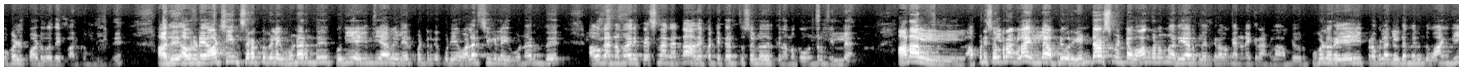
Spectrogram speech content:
புகழ் பாடுவதை பார்க்க முடியுது. அது அவருடைய ஆட்சியின் சிறப்புகளை உணர்ந்து புதிய இந்தியாவில் ஏற்பட்டிருக்கக்கூடிய வளர்ச்சிகளை உணர்ந்து அவங்க அந்த மாதிரி பேசுனாங்கன்னா அதை பற்றி கருத்து சொல்வதற்கு நமக்கு ஒன்றும் இல்லை. ஆனால் அப்படி சொல்றாங்களா? இல்ல அப்படி ஒரு என்டார்ஸ்மெண்ட்டை வாங்கணும்னு அதிகாரத்துல இருக்கிறவங்க நினைக்கிறாங்களா? அப்படி ஒரு புகழுரையை பிரபலங்களிடமிருந்து வாங்கி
